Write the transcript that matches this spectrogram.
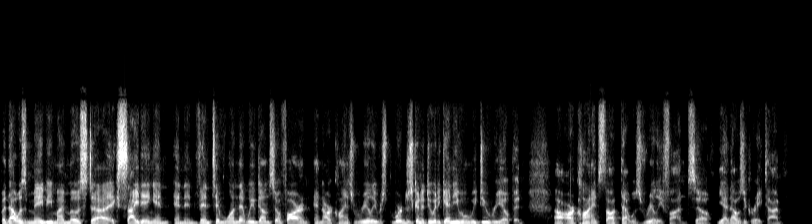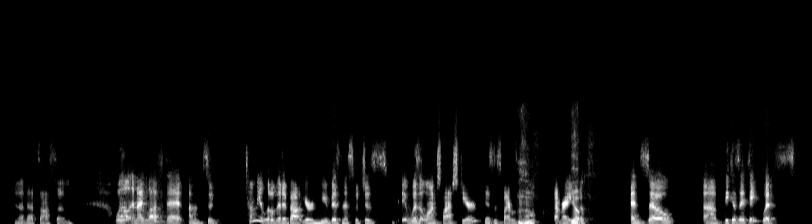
but that was maybe my most uh, exciting and, and inventive one that we've done so far and, and our clients really we're just going to do it again even when we do reopen. Uh, our clients thought that was really fun. So yeah that was a great time. Yeah that's awesome. Well and i love that um, so tell me a little bit about your new business, which is was it launched last year? Business by referral, mm-hmm. is that right? Yep. Okay. And so, um, because I think what's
